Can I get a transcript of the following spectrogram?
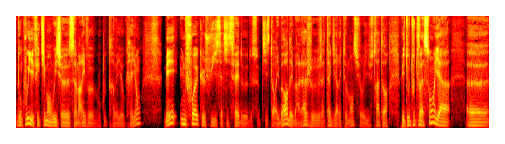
donc oui, effectivement, oui, ça m'arrive beaucoup de travailler au crayon, mais une fois que je suis satisfait de, de ce petit storyboard, et ben là, j'attaque directement sur Illustrator. Mais de toute façon, il y a, euh,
